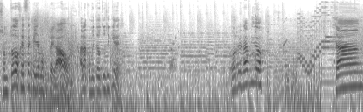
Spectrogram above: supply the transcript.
son- todos jefes que ya hemos pegado. Hala, coméntalo tú si quieres. Corre rápido. Chan.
